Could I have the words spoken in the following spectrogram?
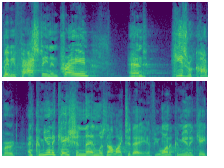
maybe fasting and praying and he's recovered and communication then was not like today. If you want to communicate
